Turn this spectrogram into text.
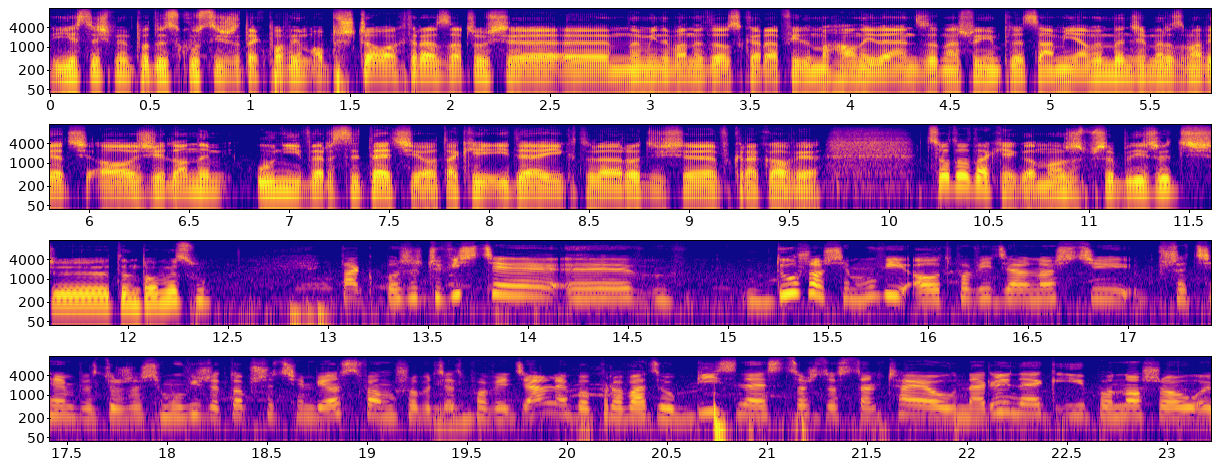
Jesteśmy po dyskusji, że tak powiem, o pszczołach. Teraz zaczął się e, nominowany do Oscara film Honeyland za naszymi plecami, a my będziemy rozmawiać o Zielonym Uniwersytecie, o takiej idei, która rodzi się w Krakowie. Co to takiego? Możesz przybliżyć e, ten pomysł? Tak, bo rzeczywiście e, dużo się mówi o odpowiedzialności przedsiębiorstw. Dużo się mówi, że to przedsiębiorstwa muszą być odpowiedzialne, bo prowadzą biznes, coś dostarczają na rynek i ponoszą, e,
